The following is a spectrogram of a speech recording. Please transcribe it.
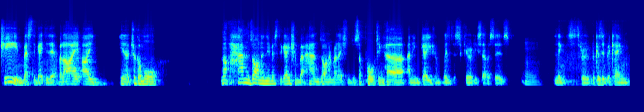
she investigated it. But I, I, you know, took a more not hands-on in the investigation, but hands-on in relation to supporting her and engagement with the security services mm. links through because it became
